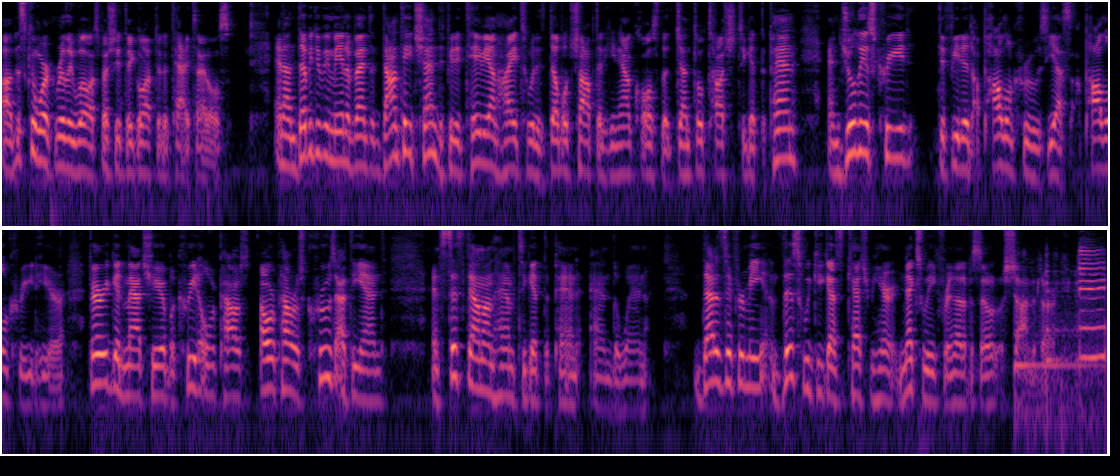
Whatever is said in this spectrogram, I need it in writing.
Uh, this can work really well, especially if they go after the tag titles. And on WWE main event, Dante Chen defeated Tavion Heights with his double chop that he now calls the gentle touch to get the pin. And Julius Creed defeated Apollo Crews. Yes, Apollo Creed here. Very good match here, but Creed overpowers, overpowers Crews at the end and sits down on him to get the pin and the win. That is it for me this week. You guys catch me here next week for another episode of Shot in the Dark.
